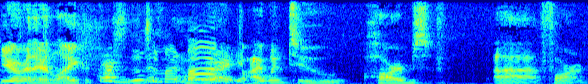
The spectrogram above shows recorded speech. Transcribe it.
You're over there like, of course, this is my mind. I went to Harbes uh, farm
